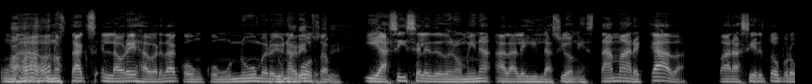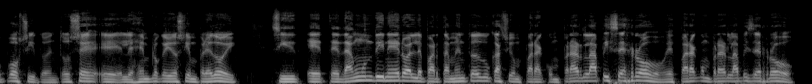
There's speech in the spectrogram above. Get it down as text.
unos tags en la oreja, ¿verdad? Con, un número y una cosa. Y así se le denomina a la legislación. Está marcada para cierto propósito. Entonces, eh, el ejemplo que yo siempre doy, si eh, te dan un dinero al Departamento de Educación para comprar lápices rojos, es para comprar lápices rojos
